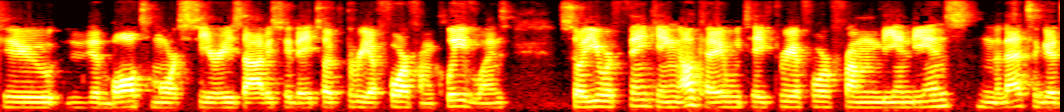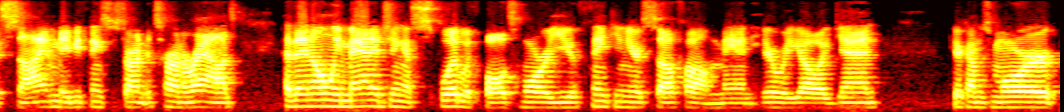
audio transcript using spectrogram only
to the Baltimore series, obviously they took three or four from Cleveland. So you were thinking, okay, we take three or four from the Indians. That's a good sign. Maybe things are starting to turn around and then only managing a split with Baltimore, you're thinking yourself, oh man, here we go again. Here comes more,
